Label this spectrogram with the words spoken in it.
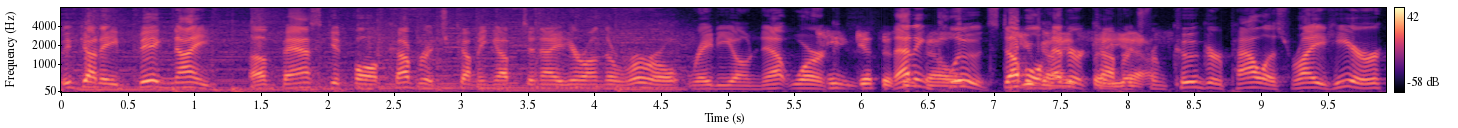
We've got a big night of basketball coverage coming up tonight here on the Rural Radio Network. that includes doubleheader coverage yeah. from Cougar Palace right here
